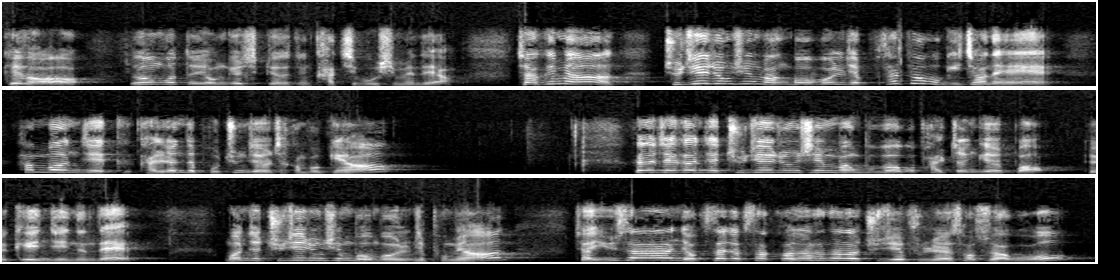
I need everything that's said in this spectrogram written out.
그래서 이런 것도 연결시켜서 좀 같이 보시면 돼요. 자, 그러면 주제 중심 방법을 이제 살펴보기 전에 한번 이제 그 관련된 보충 자료를 잠깐 볼게요. 그래서 제가 이제 주제 중심 방법하고 발전 계열법 이렇게 이제 있는데 먼저 주제 중심 방법을 이제 보면 자, 유사한 역사적 사건을 하나로 주제 분류해 서술하고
